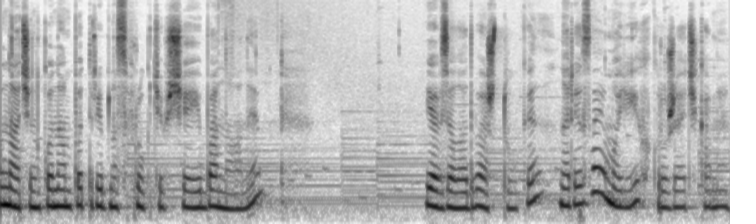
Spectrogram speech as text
В начинку нам потрібно з фруктів ще й банани. Я взяла два штуки, нарізаємо їх кружечками.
